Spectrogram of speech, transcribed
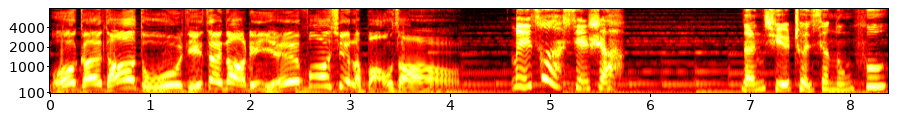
我敢打赌，你在那里也发现了宝藏。没错，先生。男爵转向农夫，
